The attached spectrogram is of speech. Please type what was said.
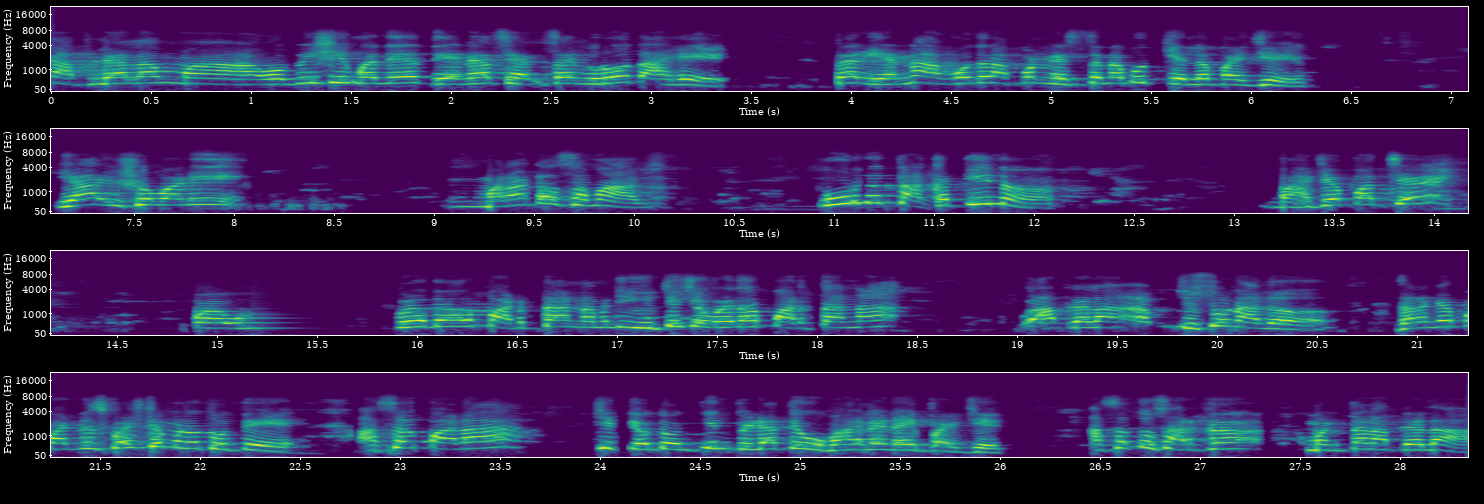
आपल्याला ओबीसी मध्ये देण्यास यांचा विरोध आहे. तर यांना अगोदर आपण नेस्तनाबूत केलं पाहिजे. या हिशोबाने मराठा समाज पूर्ण ताकदीनं भाजपाचे उमेदवार पाडताना म्हणजे युतीचे उमेदवार पाडताना आपल्याला दिसून आलं. जरांगे पाटील स्पष्ट म्हणत होते असं पाडा की ते दोन तीन पिढ्या ते उभारले नाही पाहिजेत. असं तो सारखं म्हणताना आपल्याला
